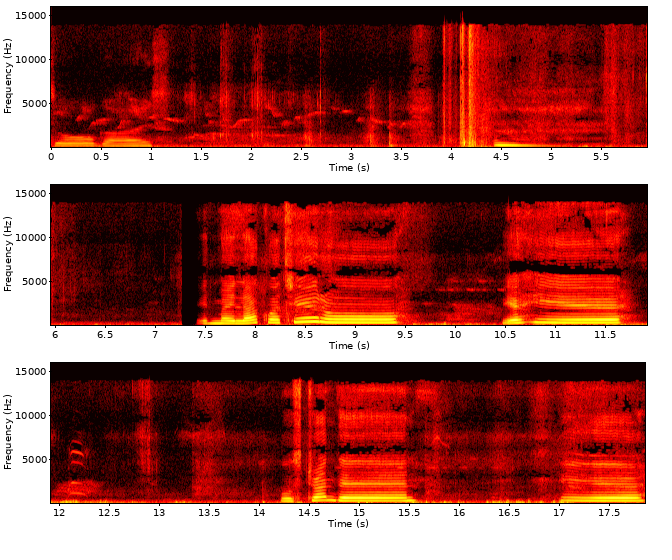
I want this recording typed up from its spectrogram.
So guys, With my lakwachero. We are here. Who's stranded? Here.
